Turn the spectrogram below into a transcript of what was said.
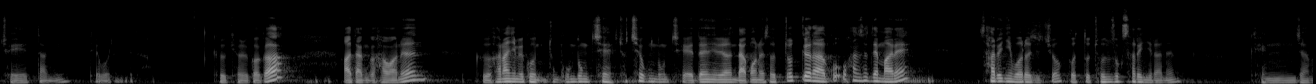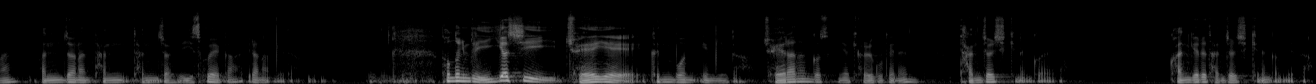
죄의 땅이 돼 버립니다. 그 결과가 아담과 하와는 그 하나님의 공- 공동체, 초체 공동체 에덴이라는 낙원에서 쫓겨나고 한 세대 만에 살인이 벌어지죠. 그것도 존속 살인이라는 굉장한 완전한 단, 단절 이 소외가 일어납니다. 성도님들 이것이 죄의 근본입니다. 죄라는 것은요 결국에는 단절시키는 거예요. 관계를 단절시키는 겁니다.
